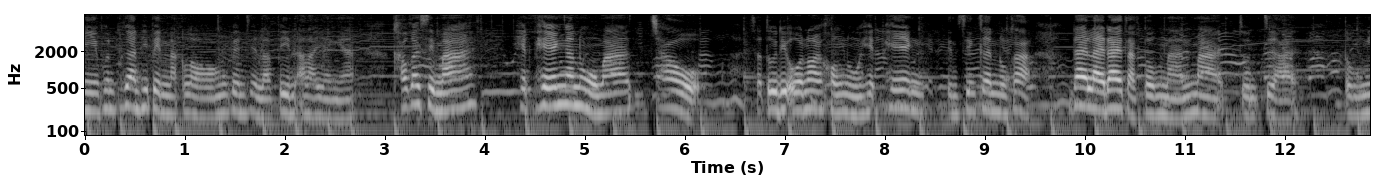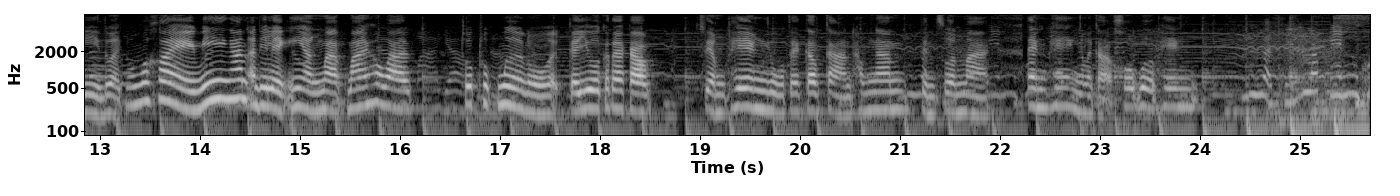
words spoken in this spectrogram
มีเพื่อนๆที่เป็นนักร้องเป็นศิลปินอะไรอย่างเงี้ยเขาก็สิมาเฮ็ดเพลงกับหนูมาเช่าสตูดิโอน้อยของหนูเฮ็ดเพลงเป็นซิงเกิลหนูก็ได้รายได้จากตรงนั้นมาจนเจือตรงนี้ด้วยหนูไม่ค่อยมีงานอดิเรกอีหยังมากมายเพราะว่าทุกๆมือหนูก็อยู่ก็แต่กับเสียงเพลงอยู่แต่กับการทำงานเป็นส่วนมากแต่งเพลงแล้วก็โคเวอร์เพลง เลือดศิลปินค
